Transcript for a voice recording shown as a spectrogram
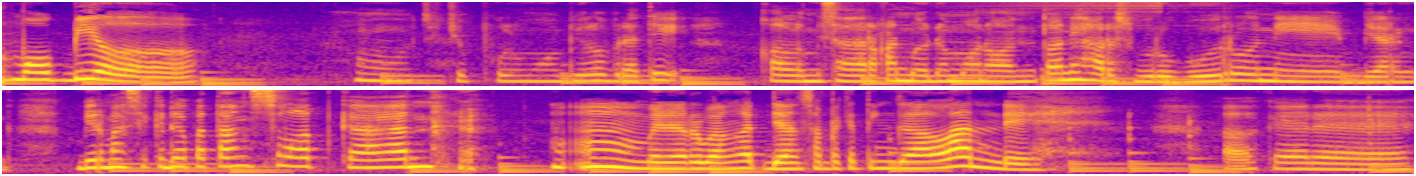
mobil. Oh, 70 mobil berarti kalau misalnya rekan Buana mau nonton nih harus buru-buru nih biar biar masih kedapatan slot kan. Mm-mm, bener banget, jangan sampai ketinggalan deh. Oke deh.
